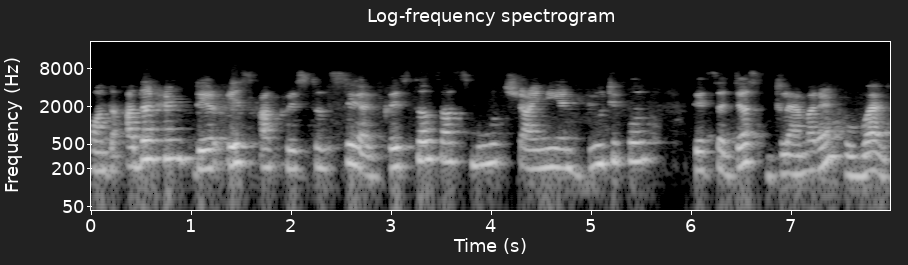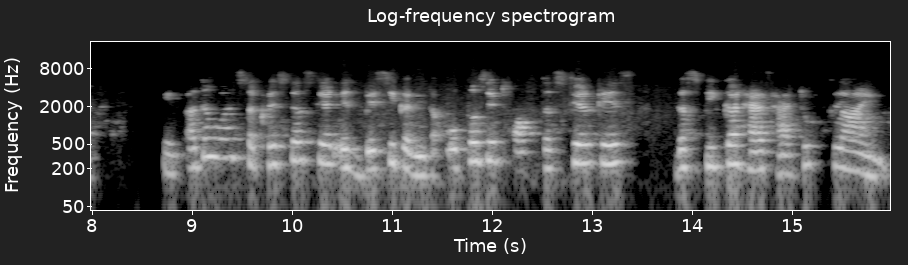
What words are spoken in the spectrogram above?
On the other hand, there is a crystal stair. Crystals are smooth, shiny, and beautiful. They suggest glamour and wealth. In other words, the crystal stair is basically the opposite of the staircase the speaker has had to climb.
